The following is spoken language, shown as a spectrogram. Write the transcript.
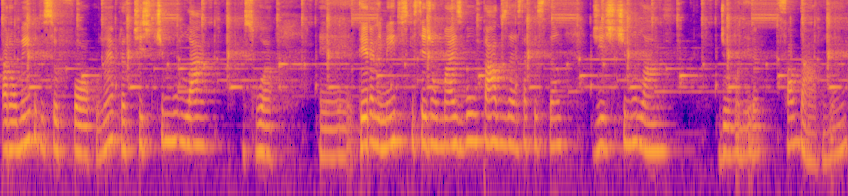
para o aumento do seu foco, né? para te estimular a sua é, ter alimentos que sejam mais voltados a essa questão de estimular de uma maneira saudável, né?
